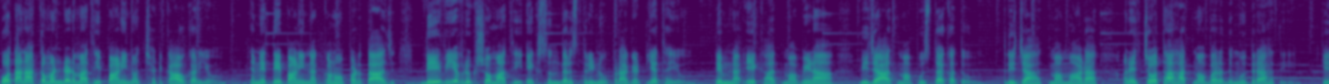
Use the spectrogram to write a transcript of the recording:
પોતાના કમંડળમાંથી પાણીનો છંટકાવ કર્યો અને તે પાણીના કણો પડતા જ દેવીય વૃક્ષોમાંથી એક સુંદર સ્ત્રીનું પ્રાગટ્ય થયું. તેમના એક હાથમાં વીણા, બીજા હાથમાં પુસ્તક હતું. ત્રીજા હાથમાં માળા અને ચોથા હાથમાં વરદ મુદ્રા હતી કે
